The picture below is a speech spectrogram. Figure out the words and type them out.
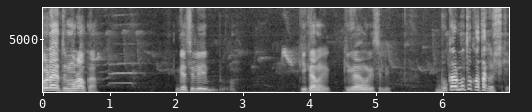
ওটা তুই মোরাও কা? গেছিলি কি কামে? কি কামে গেছিলি? বুকার মতো কথা কইসকে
